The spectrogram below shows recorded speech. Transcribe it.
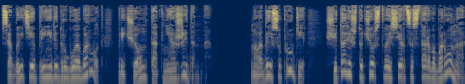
события приняли другой оборот, причем так неожиданно. Молодые супруги считали, что черствое сердце старого барона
